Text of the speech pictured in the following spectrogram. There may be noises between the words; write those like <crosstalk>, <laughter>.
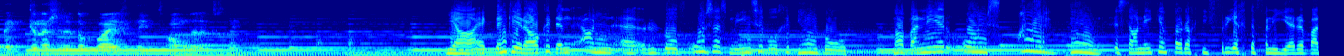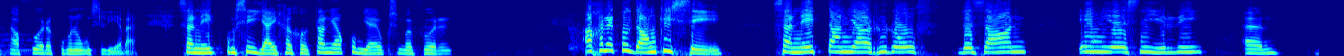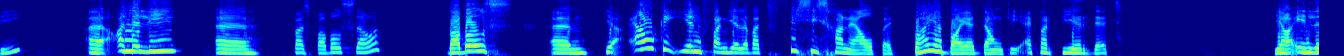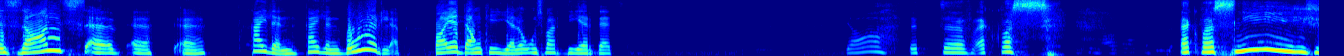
Ek dink kinders het dit ook baie geniet, almal het dit geniet. Ja, ek dink jy raak 'n ding aan uh, Rudolf, ons as mense wil gedien word, maar wanneer ons ander dien, is daar net eenvoudig die vreugde van die Here wat na vore kom in ons lewe. Sanet, kom sê jy gou-gou, Tanya, kom jy ook sommer vorentoe. Ag en ek wil dankie sê. Sanet, Tanya, Rudolf, Lizaan, Emmy is nie hier nie ehm um, wie? Uh Annelie uh was Bubbles daar? Bubbles ehm um, ja, elke een van julle wat fisies gaan help het. Baie baie dankie. Ek waardeer dit. Ja, en Lizans uh uh uh Kylen, Kylen wonderlik. Baie dankie julle. Ons waardeer dit. Ja, dit uh, ek was ek was nie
